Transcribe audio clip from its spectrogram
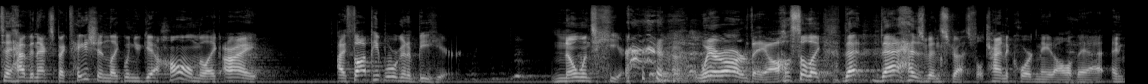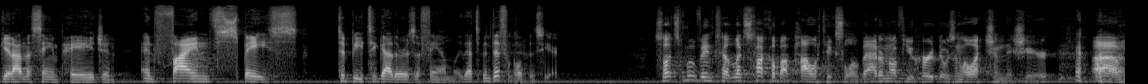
to have an expectation. Like when you get home, like, all right, I thought people were going to be here no one's here. Where are they all? So like that that has been stressful trying to coordinate all that and get on the same page and and find space to be together as a family. That's been difficult this year. So let's move into let's talk about politics a little bit. I don't know if you heard there was an election this year. Um,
